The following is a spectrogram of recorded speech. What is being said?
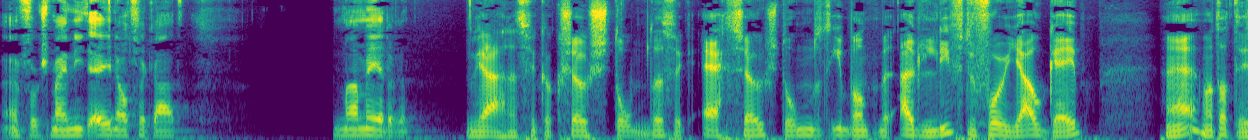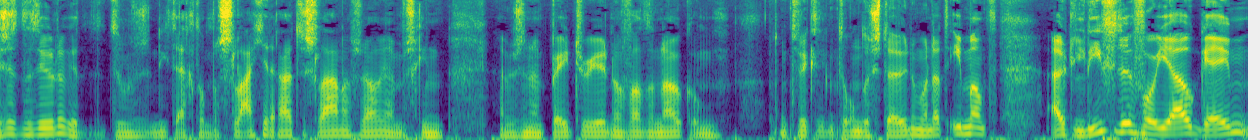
En volgens mij niet één advocaat, maar meerdere. Ja, dat vind ik ook zo stom. Dat vind ik echt zo stom. Dat iemand met, uit liefde voor jouw game Hè? Want dat is het natuurlijk. Dat doen ze niet echt om een slaatje eruit te slaan of zo. Ja, misschien hebben ze een Patreon of wat dan ook om ontwikkeling te ondersteunen. Maar dat iemand uit liefde voor jouw game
